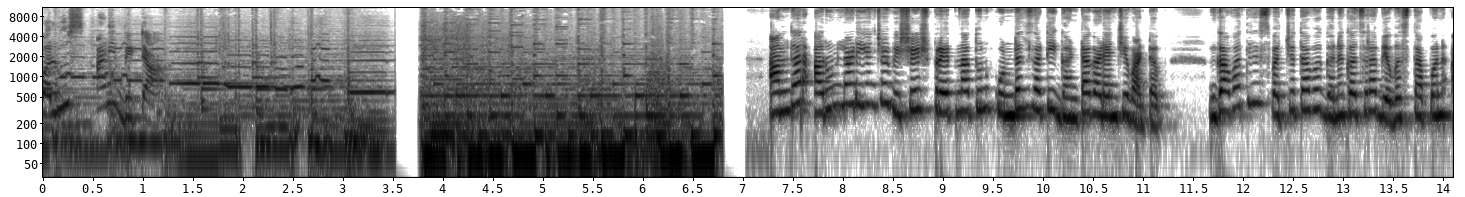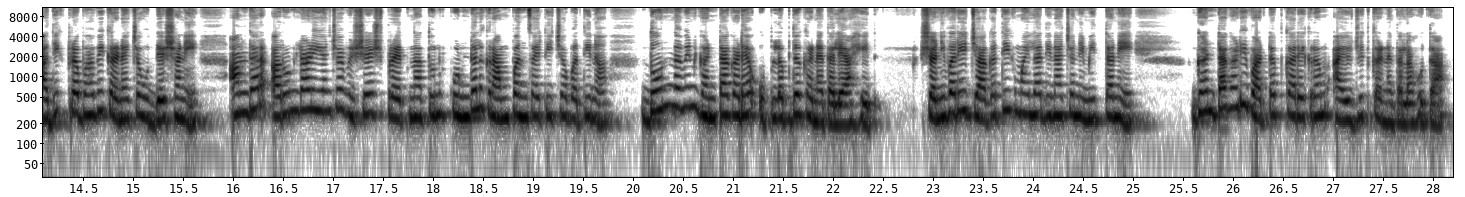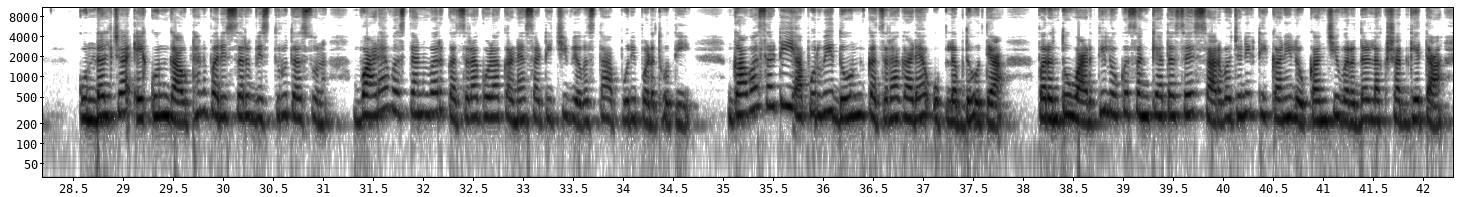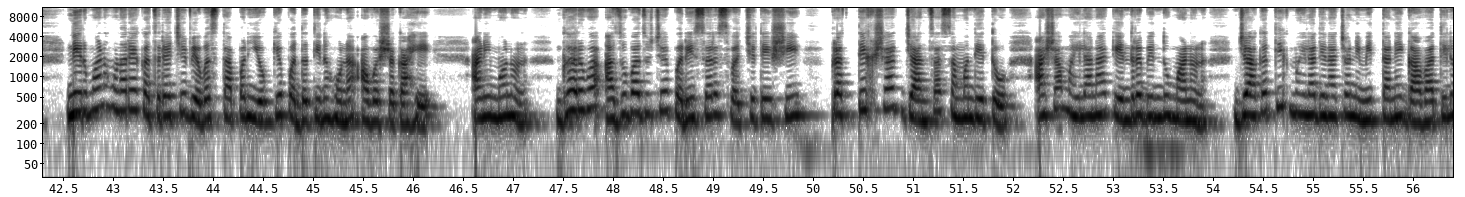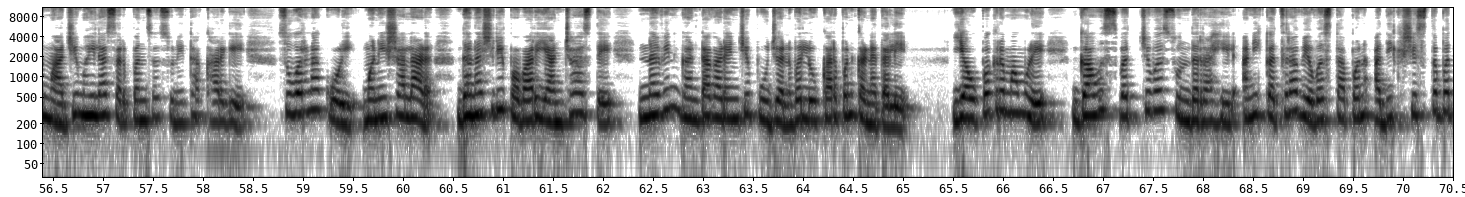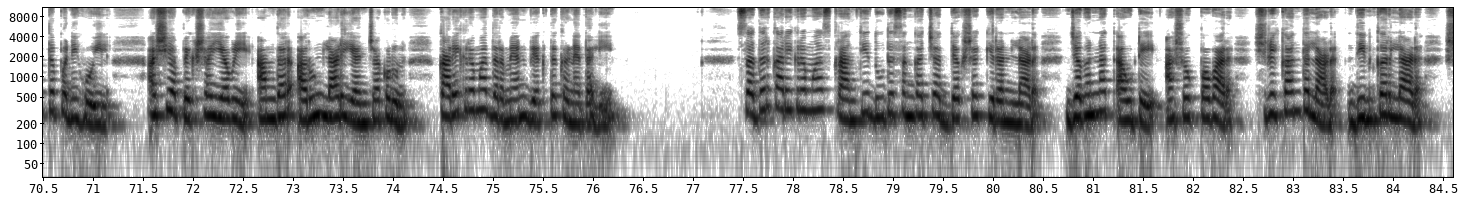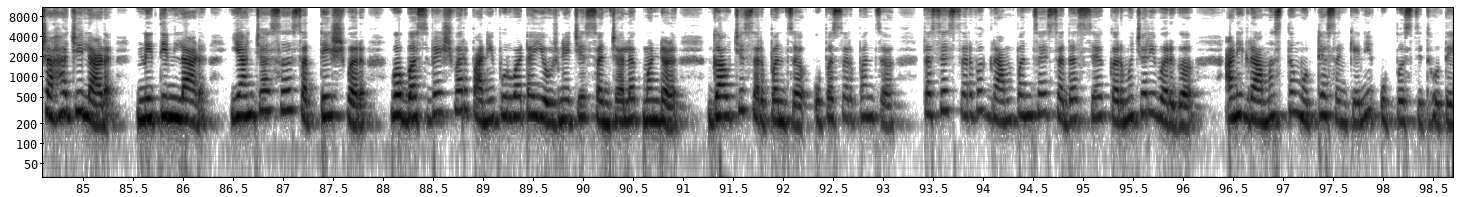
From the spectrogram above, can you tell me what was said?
पलूस आणि बिटा. आमदार अरुण लाड यांच्या विशेष प्रयत्नातून कुंडलसाठी घंटागाड्यांचे वाटप. गावातील स्वच्छता व घनकचरा व्यवस्थापन अधिक प्रभावी करण्याच्या उद्देशाने आमदार अरुण लाड यांच्या विशेष प्रयत्नातून कुंडल ग्रामपंचायतीच्या वतीनं दोन नवीन घंटागाड्या उपलब्ध करण्यात आल्या आहेत. शनिवारी जागतिक महिला दिनाच्या निमित्ताने घंटागाडी वाटप कार्यक्रम आयोजित करण्यात आला होता. कुंडलच्या एकूण गावठाण परिसर विस्तृत असून वाड्या वस्त्यांवर कचरा गोळा करण्यासाठीची व्यवस्था अपुरी पडत होती. गावासाठी यापूर्वी दोन कचरा गाड्या उपलब्ध होत्या परंतु वाढती लोकसंख्या तसेच सार्वजनिक ठिकाणी लोकांची वर्दळ लक्षात घेता निर्माण होणाऱ्या कचऱ्याचे व्यवस्थापन योग्य पद्धतीनं होणं आवश्यक आहे. आणि म्हणून घर व आजूबाजूचे परिसर स्वच्छतेशी प्रत्यक्षात ज्यांचा संबंध येतो अशा महिलांना केंद्रबिंदू मानून जागतिक महिला दिनाच्या निमित्ताने गावातील माजी महिला सरपंच सुनीता खारगे सुवर्णा कोळी मनीषा लाड धनश्री पवार यांच्या हस्ते नवीन घंटागाड्यांचे पूजन व लोकार्पण करण्यात आले. या उपक्रमामुळे गाव स्वच्छ व सुंदर राहील आणि कचरा व्यवस्थापन अधिक शिस्तबद्धपणे होईल अशी अपेक्षा यावेळी आमदार अरुण लाड यांच्याकडून कार्यक्रमादरम्यान व्यक्त करण्यात आली. सदर कार्यक्रमास क्रांती दूध संघाचे अध्यक्ष किरण लाड जगन्नाथ आवटे अशोक पवार श्रीकांत लाड दिनकर लाड शहाजी लाड नितीन लाड यांच्यासह सत्तेश्वर व बसवेश्वर पाणीपुरवठा योजनेचे संचालक मंडळ गावचे सरपंच उपसरपंच तसेच सर्व ग्रामपंचायत सदस्य कर्मचारी वर्ग आणि ग्रामस्थ मोठ्या संख्येने उपस्थित होते.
